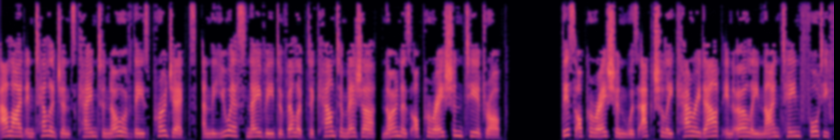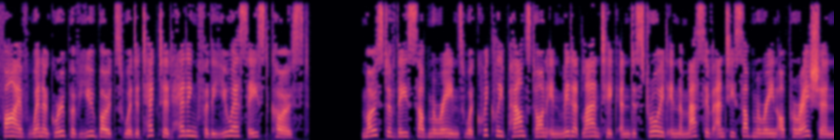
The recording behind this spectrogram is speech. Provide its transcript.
Allied intelligence came to know of these projects, and the U.S. Navy developed a countermeasure, known as Operation Teardrop. This operation was actually carried out in early 1945 when a group of U-boats were detected heading for the U.S. East Coast. Most of these submarines were quickly pounced on in mid-Atlantic and destroyed in the massive anti-submarine operation,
